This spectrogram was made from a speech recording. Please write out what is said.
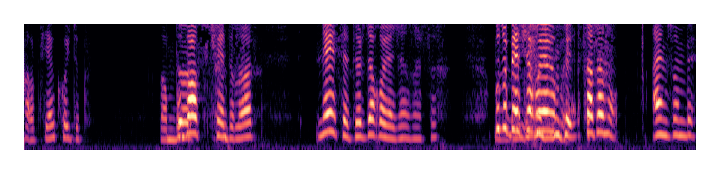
6'ya koyduk. Lan bu Dört. nasıl kedi lan? Neyse 4'e koyacağız artık. Bunu 5'e koyalım. Zaten en son bir.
